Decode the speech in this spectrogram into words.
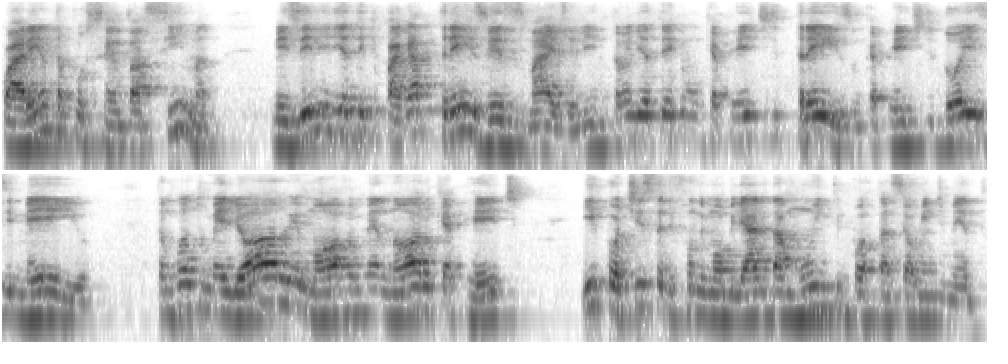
40% acima, mas ele iria ter que pagar três vezes mais. Ele, então, ele ia ter um cap rate de 3, um cap rate de 2,5. Então, quanto melhor o imóvel, menor o cap rate. E cotista de fundo imobiliário dá muita importância ao rendimento.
